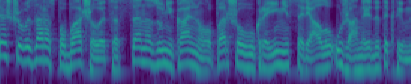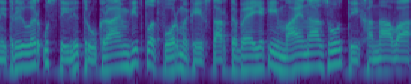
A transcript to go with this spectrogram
Те, що ви зараз побачили, це сцена з унікального першого в Україні серіалу у жанрі детективний трилер у стилі True Crime від платформи Київстар ТБ, який має назву Тиха Нава.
